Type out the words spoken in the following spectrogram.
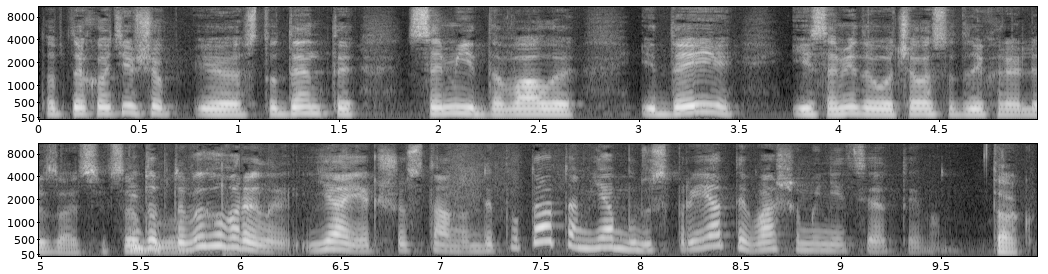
Тобто я хотів, щоб е, студенти самі давали ідеї і самі долучалися до їх реалізації. Це ну, тобто було ви говорили, я, якщо стану депутатом, я буду сприяти вашим ініціативам. так.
